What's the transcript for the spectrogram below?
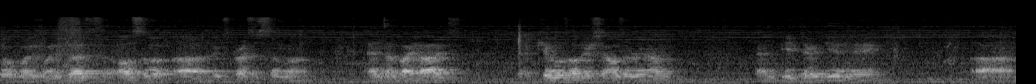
what, what, what it does also uh, expresses some uh, antibiotics that kills other cells around and eat their DNA. Um,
